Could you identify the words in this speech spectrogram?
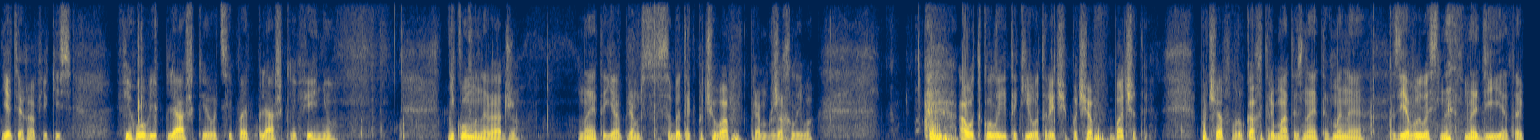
Я тягав якісь фігові пляшки, оці пет-пляшки, фігню. Нікому не раджу. Знаєте, я прям себе так почував, прям жахливо. А от коли такі от речі почав бачити, почав в руках тримати, знаєте, в мене з'явилась надія, так?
